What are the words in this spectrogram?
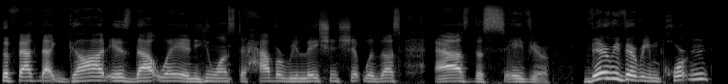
The fact that God is that way and He wants to have a relationship with us as the Savior. Very, very important.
